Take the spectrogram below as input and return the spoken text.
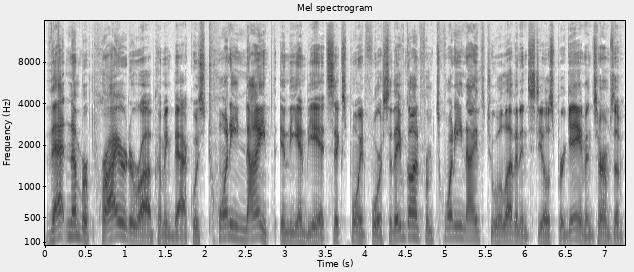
That number prior to Rob coming back was 29th in the NBA at 6.4. So they've gone from 29th to 11 in steals per game in terms of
